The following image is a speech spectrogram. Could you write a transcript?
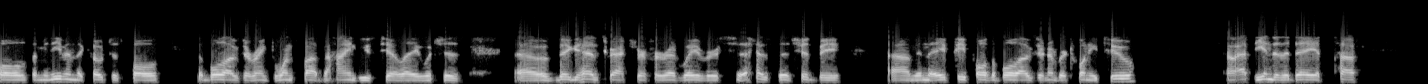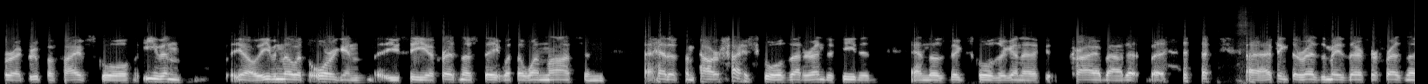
polls. I mean, even the coaches' poll, the Bulldogs are ranked one spot behind UCLA, which is a big head scratcher for Red Waivers, as it should be. Um, in the AP poll, the Bulldogs are number 22. Now, at the end of the day, it's tough for a group of five school, even you know, even though it's Oregon, you see a Fresno State with a one loss and ahead of some Power Five schools that are undefeated, and those big schools are going to cry about it. But I think the resume is there for Fresno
